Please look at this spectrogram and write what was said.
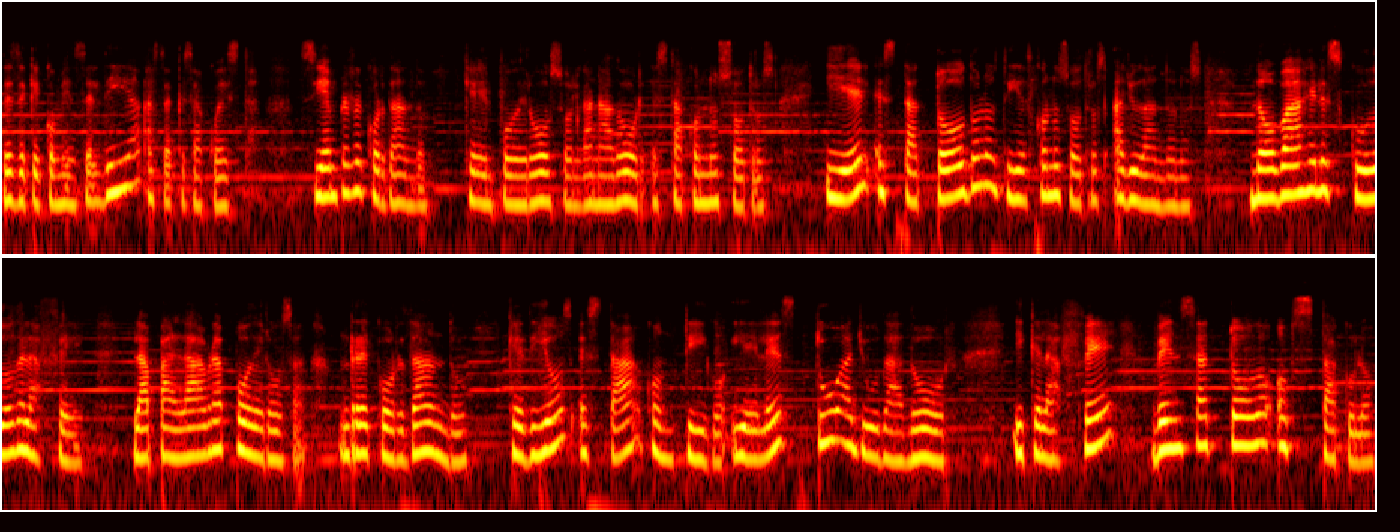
desde que comienza el día hasta que se acuesta, siempre recordando que el poderoso, el ganador, está con nosotros y Él está todos los días con nosotros ayudándonos. No baje el escudo de la fe, la palabra poderosa, recordando que Dios está contigo y Él es tu ayudador y que la fe venza todo obstáculo,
